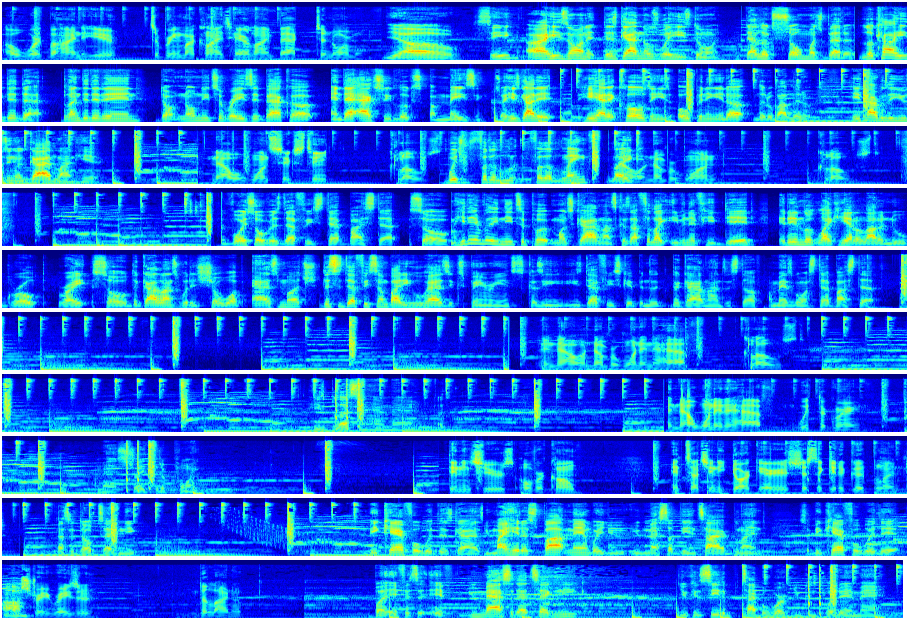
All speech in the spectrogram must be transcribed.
I'll work behind the ear to bring my client's hairline back to normal. Yo, see? All right, he's on it. This guy knows what he's doing. That looks so much better. Look how he did that. Blended it in. Don't no need to raise it back up. And that actually looks amazing. So he's got it, he had it closed and he's opening it up little by little. He's not really using a guideline here. Now a 1 16th closed. Which for the for the length, like now number one closed voiceover is definitely step by step. So he didn't really need to put much guidelines because I feel like even if he did, it didn't look like he had a lot of new growth, right? So the guidelines wouldn't show up as much. This is definitely somebody who has experience because he, he's definitely skipping the, the guidelines and stuff. My man's going step by step. And now a number one and a half closed. He's blessing him, man and now one and a half with the grain. I man, straight to the point. Thinning shears over comb and touch any dark areas just to get a good blend. That's a dope technique. Be careful with this, guys. You might hit a spot, man, where you, you mess up the entire blend. So be careful with it. Um, straight razor, the lineup. But if it's a, if you master that technique, you can see the type of work you can put in, man.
